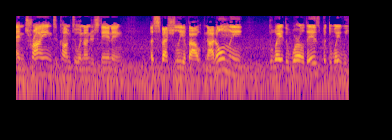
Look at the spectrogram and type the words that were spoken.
and trying to come to an understanding, especially about not only the way the world is, but the way we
